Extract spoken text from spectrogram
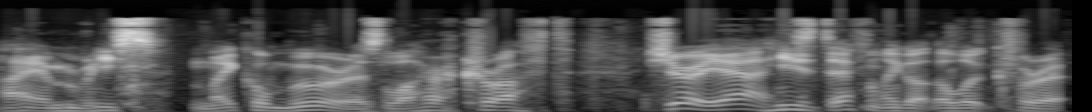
I am Reese. Michael Moore as Lara Croft. Sure, yeah, he's definitely got the look for it.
